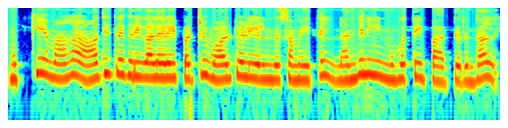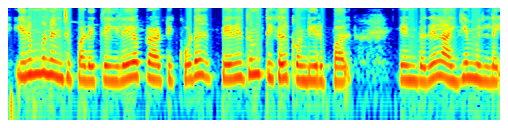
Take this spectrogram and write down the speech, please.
முக்கியமாக ஆதித்த கரிகாலரை பற்றி வாழ்த்தொலி எழுந்த சமயத்தில் நந்தினியின் முகத்தை பார்த்திருந்தால் இரும்பு நெஞ்சு படைத்த இளைய பிராட்டி கூட பெரிதும் திகழ் கொண்டிருப்பாள் என்பதில் ஐயமில்லை.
